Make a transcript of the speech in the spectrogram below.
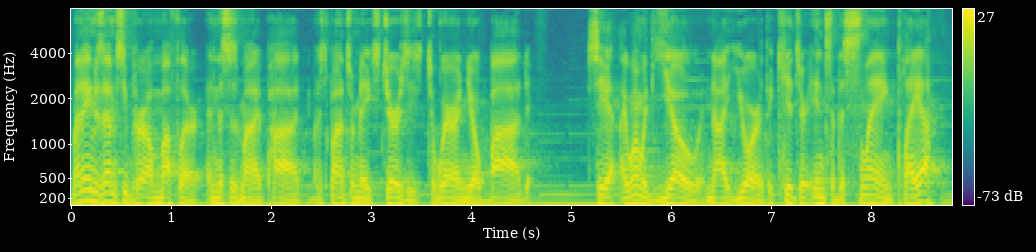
My name is MC Pearl Muffler, and this is my pod. My sponsor makes jerseys to wear in yo bod. See, I went with yo, not your. The kids are into the slang, playa.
